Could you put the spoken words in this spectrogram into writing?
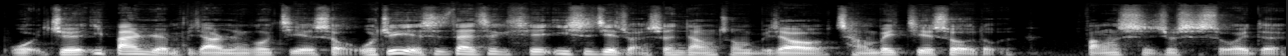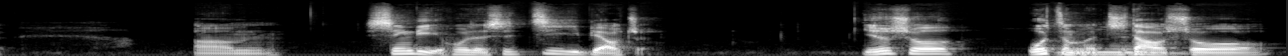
我觉得一般人比较能够接受，我觉得也是在这些异世界转生当中比较常被接受的方式，就是所谓的，嗯，心理或者是记忆标准。也就是说，我怎么知道说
